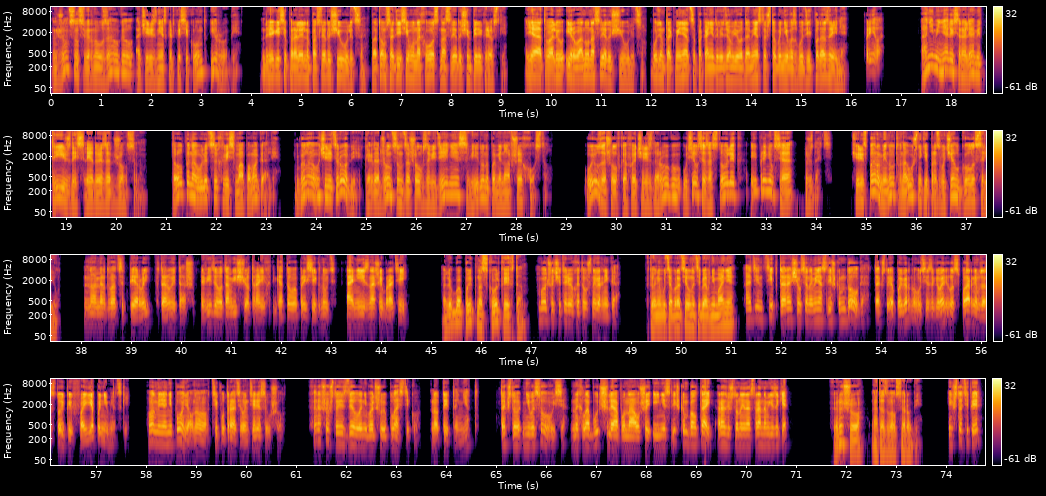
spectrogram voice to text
Джонсон свернул за угол, а через несколько секунд и Робби. Двигайся параллельно по следующей улице, потом садись ему на хвост на следующем перекрестке. Я отвалю и рвану на следующую улицу. Будем так меняться, пока не доведем его до места, чтобы не возбудить подозрения. Приняла. Они менялись ролями трижды, следуя за Джонсоном. Толпы на улицах весьма помогали. Была очередь Робби, когда Джонсон зашел в заведение, с виду напоминавшее хостел. Уилл зашел в кафе через дорогу, уселся за столик и принялся ждать. Через пару минут в наушнике прозвучал голос Рил. «Номер двадцать первый, второй этаж. Видела там еще троих. Готова присягнуть. Они из нашей братьи». «Любопытно, сколько их там?» Больше четырех это уж наверняка. Кто-нибудь обратил на тебя внимание? Один тип таращился на меня слишком долго, так что я повернулась и заговорила с парнем за стойкой в фойе по-немецки. Он меня не понял, но тип утратил интерес и ушел. Хорошо, что я сделала небольшую пластику, но ты-то нет. Так что не высовывайся, нахлобудь шляпу на уши и не слишком болтай, разве что на иностранном языке. Хорошо, отозвался Робби. И что теперь?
